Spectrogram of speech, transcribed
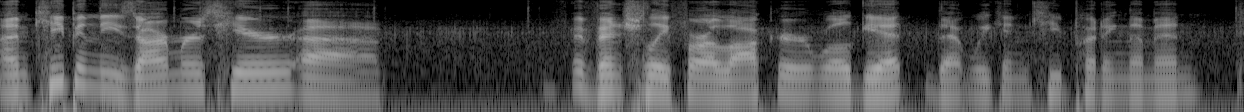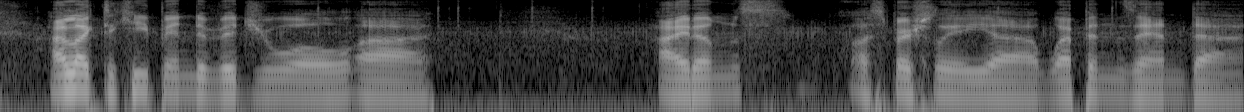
I'm keeping these armors here. Uh, eventually for a locker we'll get that we can keep putting them in. I like to keep individual uh, items, especially uh, weapons and uh,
